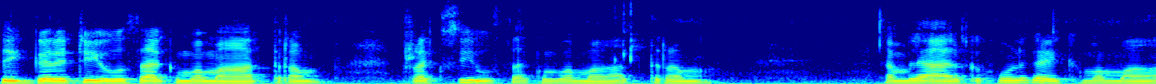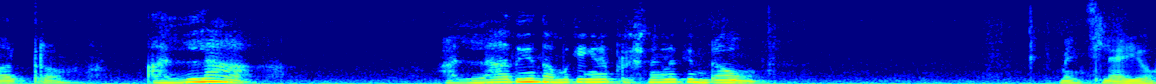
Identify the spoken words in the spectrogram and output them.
സിഗരറ്റ് യൂസ് ആക്കുമ്പോൾ മാത്രം ഡ്രഗ്സ് യൂസ് ആക്കുമ്പോൾ മാത്രം നമ്മൾ ആൽക്കഹോൾ കഴിക്കുമ്പോൾ മാത്രം. അല്ല അല്ലാതെയും നമുക്ക് ഇങ്ങനെ പ്രശ്നങ്ങളൊക്കെ ഉണ്ടാവും. മനസ്സിലായോ?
